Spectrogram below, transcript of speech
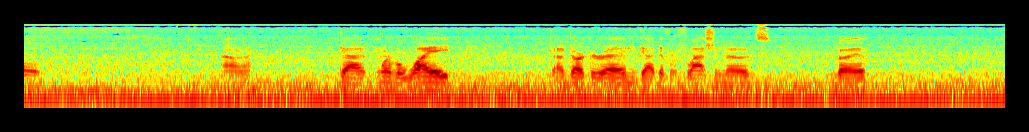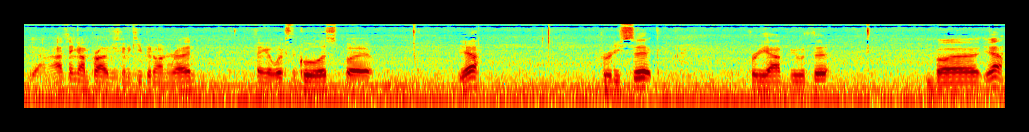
But, I don't know. Got more of a white, got a darker red, got different flashing modes. But, yeah, I think I'm probably just to keep it on red. I think it looks the coolest, but, yeah pretty sick. Pretty happy with it. But yeah.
